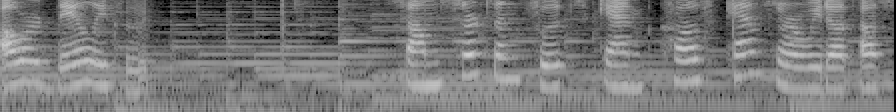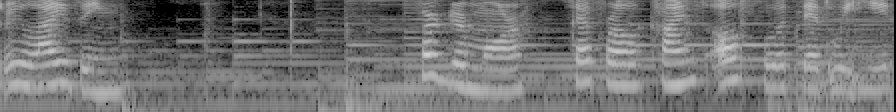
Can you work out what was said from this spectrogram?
our daily food. Some certain foods can cause cancer without us realizing. Furthermore, several kinds of food that we eat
